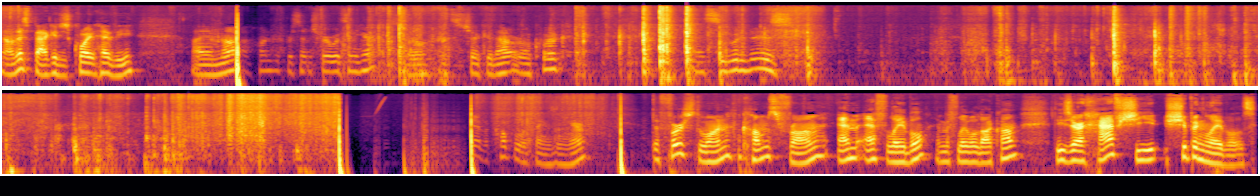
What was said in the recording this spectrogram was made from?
Now this package is quite heavy. I am not 100% sure what's in here, so let's check it out real quick. Let's see what it is. couple of things in here. The first one comes from MF Label, mflabel.com. These are half sheet shipping labels,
